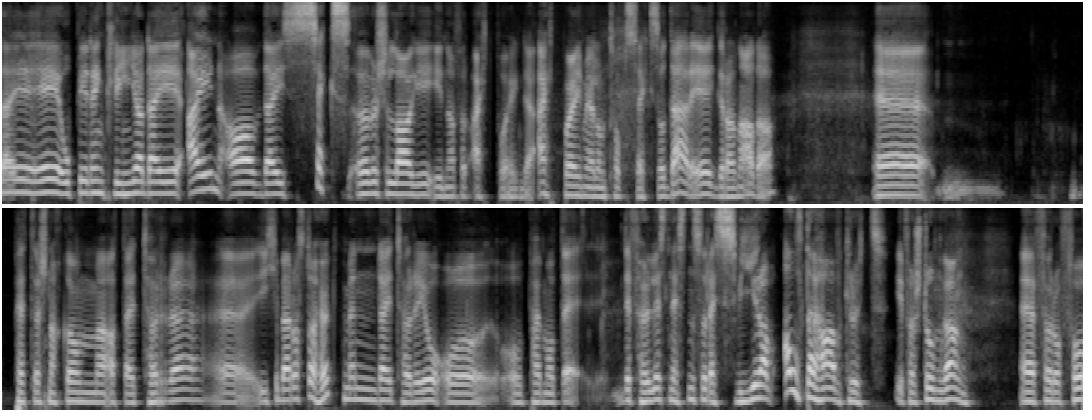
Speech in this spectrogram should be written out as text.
De er oppe i den klynga. De er én av de seks øverste lagene innenfor ett poeng. Det er ett poeng mellom topp seks, og der er Granada. Eh, Petter snakka om at de tørre eh, ikke bare å stå høyt, men de tørre jo å, å på en måte Det føles nesten som de svir av alt de har av krutt i første omgang. eh, for å få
